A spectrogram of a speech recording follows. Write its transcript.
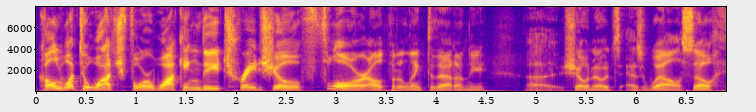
called "What to Watch for Walking the Trade Show Floor." I'll put a link to that on the uh, show notes as well. So.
